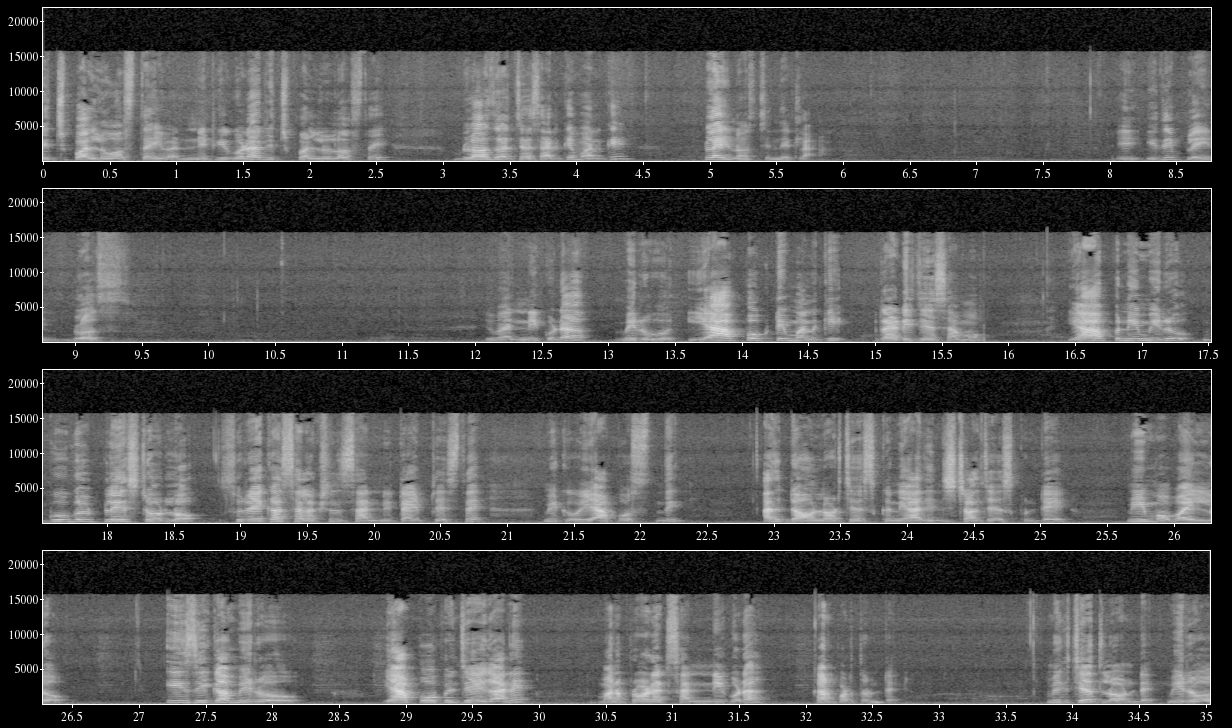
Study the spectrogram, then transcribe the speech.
రిచ్ పళ్ళు వస్తాయి ఇవన్నిటికీ కూడా రిచ్ పళ్ళులు వస్తాయి. బ్లౌజ్ వచ్చేసరికి మనకి ప్లెయిన్ వచ్చింది ఇట్లా. ఇది ప్లెయిన్ బ్లౌజ్ ఇవన్నీ కూడా మీరు యాప్ ఒకటి మనకి రెడీ చేసాము యాప్ని మీరు గూగుల్ ప్లే స్టోర్లో సురేఖ సెలక్షన్స్ అన్ని టైప్ చేస్తే మీకు యాప్ వస్తుంది. అది డౌన్లోడ్ చేసుకుని అది ఇన్స్టాల్ చేసుకుంటే మీ మొబైల్లో ఈజీగా మీరు యాప్ ఓపెన్ చేయగానే మన ప్రోడక్ట్స్ అన్నీ కూడా కనపడుతుంటాయి. మీకు చేతిలో ఉంటాయి. మీరు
